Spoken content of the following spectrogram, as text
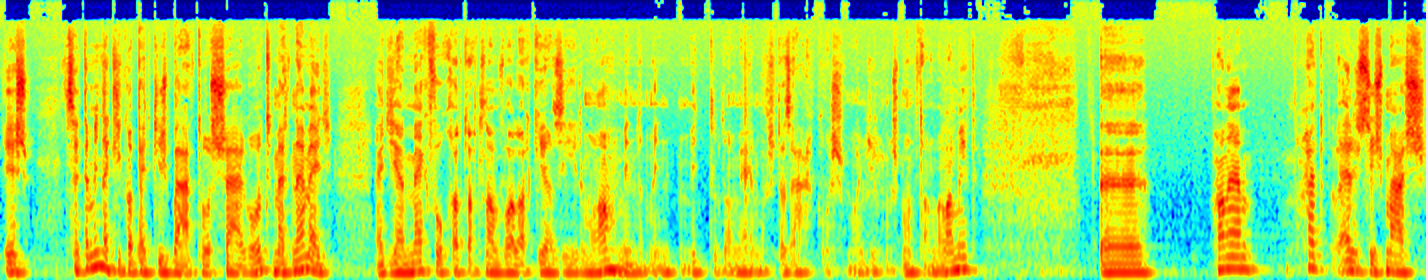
és szerintem mindenki kap egy kis bátorságot, mert nem egy, egy ilyen megfoghatatlan valaki az írma, mint, mint mit tudom én, most az Ákos mondjuk, most mondtam valamit, ö, hanem hát először is más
